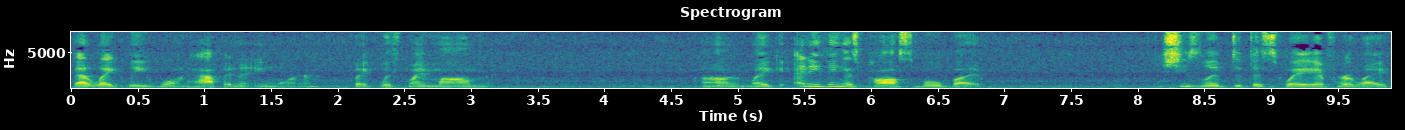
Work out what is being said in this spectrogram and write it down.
that likely won't happen anymore. Like with my mom, um, like anything is possible, but she's lived it this way of her life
